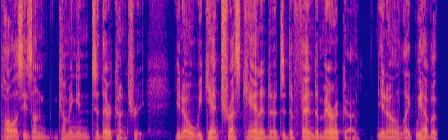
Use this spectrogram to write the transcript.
policies on coming into their country. You know, we can't trust Canada to defend America. You know, like we have a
